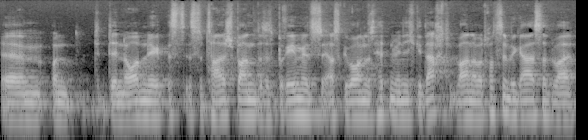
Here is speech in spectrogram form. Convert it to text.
Ähm, und der Norden ist, ist total spannend. dass es Bremen jetzt zuerst geworden ist, hätten wir nicht gedacht, waren aber trotzdem begeistert, weil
